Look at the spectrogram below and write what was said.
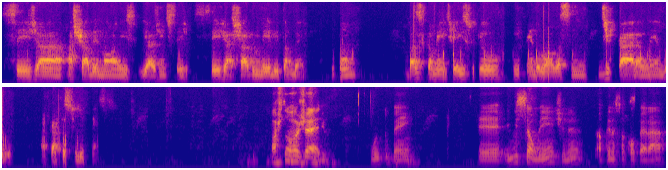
seja achado em nós e a gente seja, seja achado nele também. Então, basicamente é isso que eu entendo logo assim, de cara, lendo a carta aos Filipenses. Pastor Rogério. Muito bem. É, inicialmente, né, apenas para cooperar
